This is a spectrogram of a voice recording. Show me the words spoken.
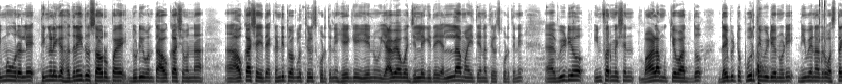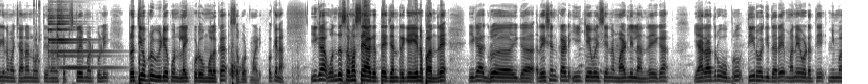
ನಿಮ್ಮ ಊರಲ್ಲೇ ತಿಂಗಳಿಗೆ ಹದಿನೈದು ಸಾವಿರ ರೂಪಾಯಿ ದುಡಿಯುವಂಥ ಅವಕಾಶವನ್ನು ಅವಕಾಶ ಇದೆ, ಖಂಡಿತವಾಗ್ಲೂ ತಿಳಿಸ್ಕೊಡ್ತೀನಿ. ಹೇಗೆ, ಏನು, ಯಾವ್ಯಾವ ಜಿಲ್ಲೆಗಿದೆ, ಎಲ್ಲ ಮಾಹಿತಿಯನ್ನು ತಿಳಿಸ್ಕೊಡ್ತೀನಿ. ವಿಡಿಯೋ ಇನ್ಫಾರ್ಮೇಷನ್ ಭಾಳ ಮುಖ್ಯವಾದದ್ದು ದಯವಿಟ್ಟು ಪೂರ್ತಿ ವಿಡಿಯೋ ನೋಡಿ. ನೀವೇನಾದರೂ ಹೊಸ್ದಾಗಿ ನಮ್ಮ ಚಾನಲ್ ನೋಡ್ತೀರ ಸಬ್ಸ್ಕ್ರೈಬ್ ಮಾಡ್ಕೊಳ್ಳಿ. ಪ್ರತಿಯೊಬ್ಬರು ವಿಡಿಯೋಕ್ಕೆ ಒಂದು ಲೈಕ್ ಕೊಡುವ ಮೂಲಕ ಸಪೋರ್ಟ್ ಮಾಡಿ. ಓಕೆನಾ? ಈಗ ಒಂದು ಸಮಸ್ಯೆ ಆಗುತ್ತೆ ಜನರಿಗೆ. ಏನಪ್ಪ ಅಂದರೆ, ಈಗ ಗೃ ಈಗ ration card E K Y ಸಿಯನ್ನು ಮಾಡಲಿಲ್ಲ ಅಂದರೆ ಈಗ ಯಾರಾದರೂ ಒಬ್ಬರು ತೀರ್ ಹೋಗಿದ್ದಾರೆ, ಮನೆ ಒಡತಿ, ನಿಮ್ಮ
